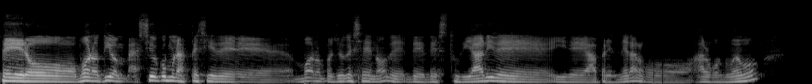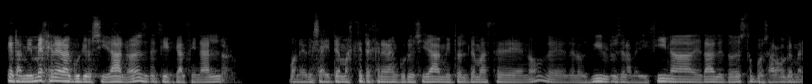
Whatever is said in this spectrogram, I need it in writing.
pero bueno, tío, ha sido como una especie de, bueno, pues yo qué sé, ¿no? De, de, estudiar y de, y de aprender algo, algo nuevo, que también me genera curiosidad, ¿no? Es decir, que al final, bueno, que hay temas que te generan curiosidad, a mí todo el tema este de, ¿no? de, los virus, de la medicina, de tal, de todo esto, pues algo que me,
